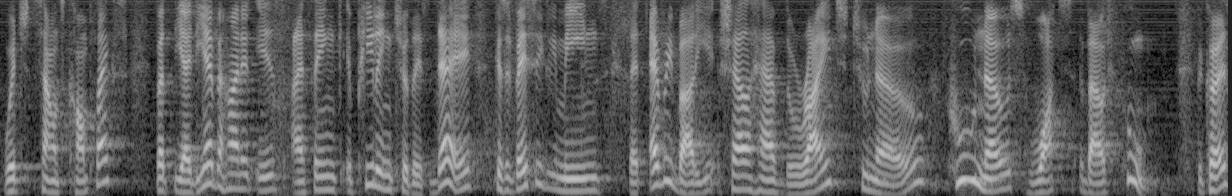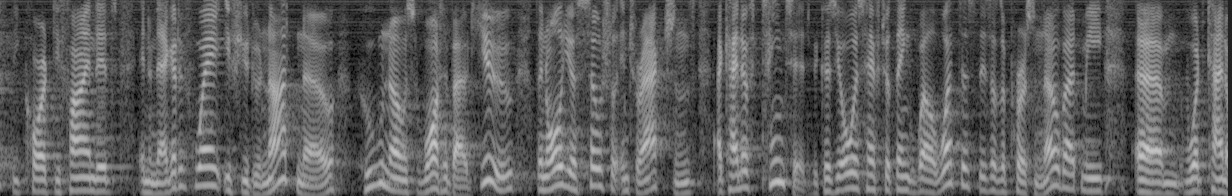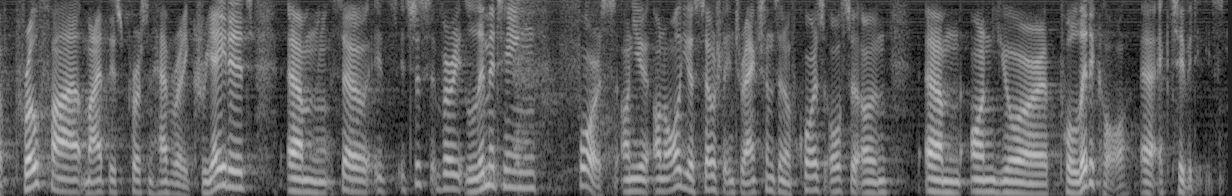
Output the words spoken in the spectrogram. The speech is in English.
which sounds complex, but the idea behind it is, I think, appealing to this day because it basically means that everybody shall have the right to know who knows what about whom because the court defined it in a negative way. If you do not know who knows what about you, then all your social interactions are kind of tainted because you always have to think, well, what does this other person know about me? Um, what kind of profile might this person have already created? Um, so it's, it's just a very limiting force on, your, on all your social interactions and, of course, also on, um, on your political uh, activities.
